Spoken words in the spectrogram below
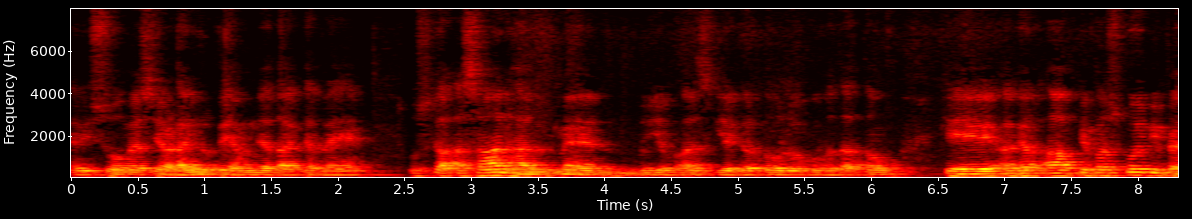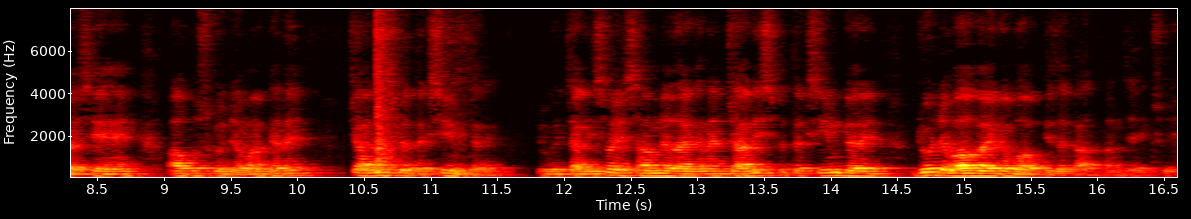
यानी सौ में से अढ़ाई रुपये हमने अदा कर रहे हैं। उसका आसान हल मैं ये अर्ज़ किया करता हूँ लोगों को बताता हूँ कि अगर आपके पास कोई भी पैसे हैं आप उसको जमा करें चालीस पे तकसीम करें क्योंकि चालीसवा हिस्सा हमने अदा करना है चालीस पे तकसीम करें जो जवाब आएगा वो आपकी ज़क़़त बन जाएगी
